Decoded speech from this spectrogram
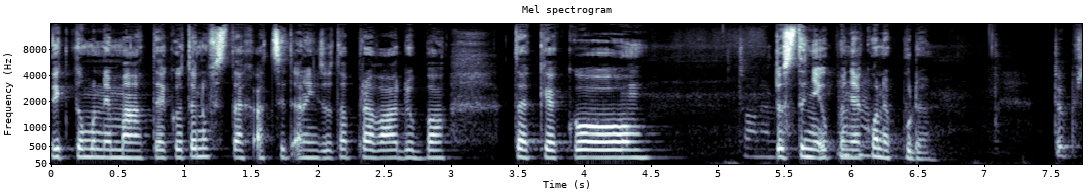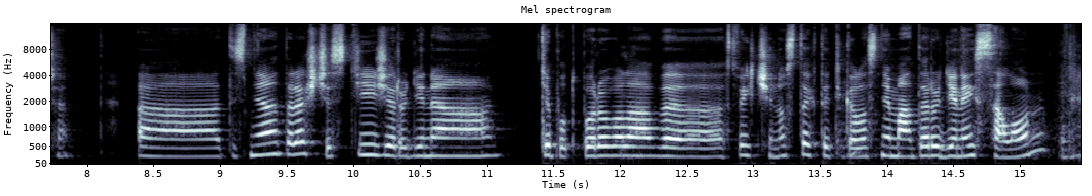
vy k tomu nemáte jako ten vztah a cit a není to ta pravá doba, tak jako to, to stejně úplně mm-hmm. jako nepůjde. Dobře. A ty jsi měla teda štěstí, že rodina tě podporovala v, v tvých činnostech. Teďka vlastně máte rodinný salon. Mm-hmm.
